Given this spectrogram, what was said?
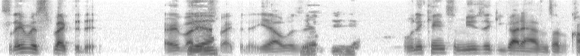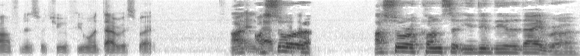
so they respected it. Everybody Yeah. respected it. Yeah, I was. Yeah, yeah. When it came to music, you got to have some type of confidence with you if you want that respect. I, I saw a, I saw a concert you did the other day, bro.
